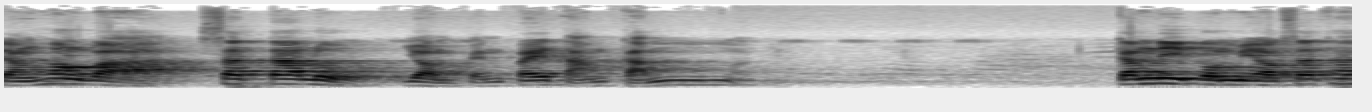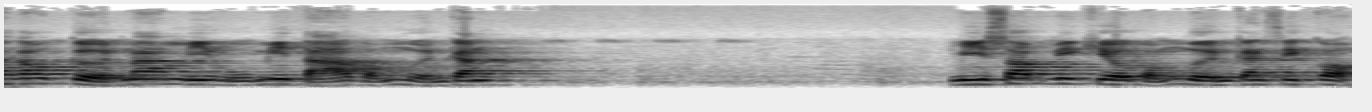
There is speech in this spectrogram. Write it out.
จังห้องว่าสัตตาโลกย่อมเป็นไปตามกรรม กรรมนี้ผมมีออกสัทธาเขาเกิดมามีหูมีตาผมเหมือนกัน มีซอบมีเขียวผมเหมือนกันสิเกาะ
